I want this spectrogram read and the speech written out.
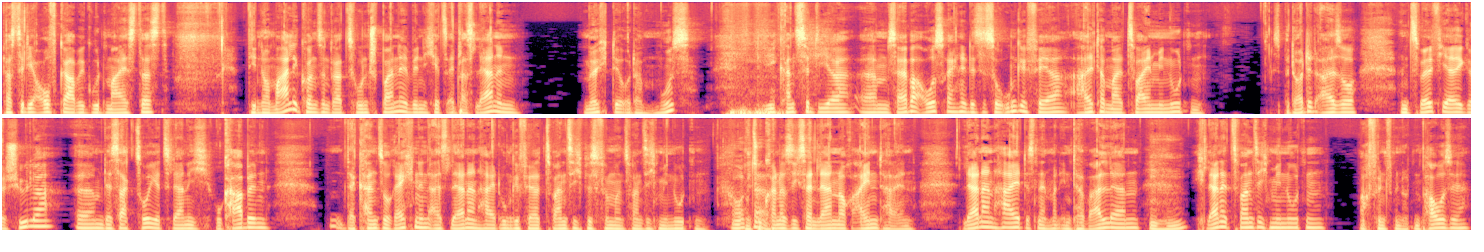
dass du die Aufgabe gut meisterst. Die normale Konzentrationsspanne, wenn ich jetzt etwas lernen möchte oder muss, die kannst du dir ähm, selber ausrechnen. Das ist so ungefähr Alter mal zwei Minuten. Das bedeutet also, ein zwölfjähriger Schüler, ähm, der sagt so, jetzt lerne ich Vokabeln, der kann so rechnen als Lerneinheit ungefähr 20 bis 25 Minuten. Okay. Und so kann er sich sein Lernen auch einteilen. Lerneinheit, das nennt man Intervalllernen. Mhm. Ich lerne 20 Minuten, mache fünf Minuten Pause,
